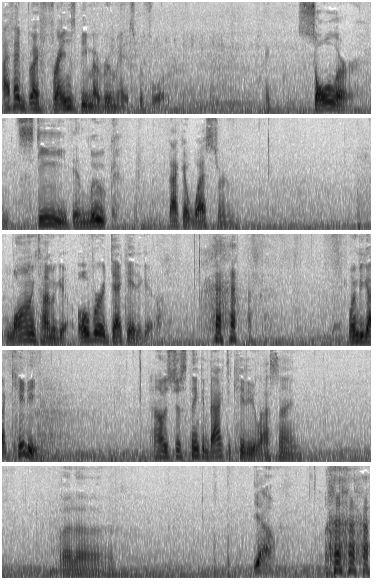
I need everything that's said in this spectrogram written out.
I've had my friends be my roommates before. Like Solar, and Steve, and Luke back at Western. Long time ago, over a decade ago. when we got Kitty. And I was just thinking back to Kitty last night. But uh yeah.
